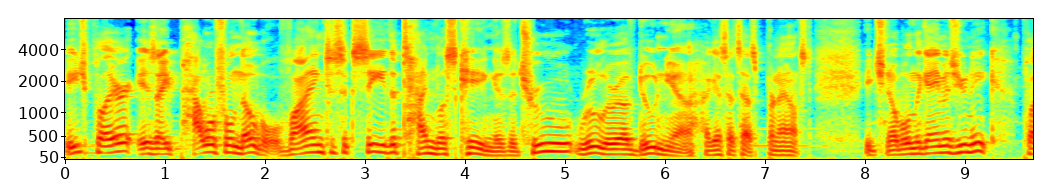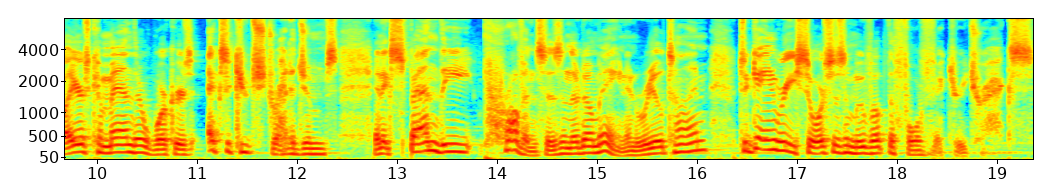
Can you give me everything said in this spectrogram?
each player is a powerful noble vying to succeed the timeless king as the true ruler of Dunya. I guess that's how it's pronounced. Each noble in the game is unique. Players command their workers, execute stratagems, and expand the provinces in their domain in real time to gain resources and move up the four victory tracks.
